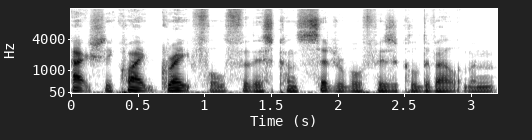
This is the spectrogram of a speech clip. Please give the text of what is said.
actually quite grateful for this considerable physical development.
